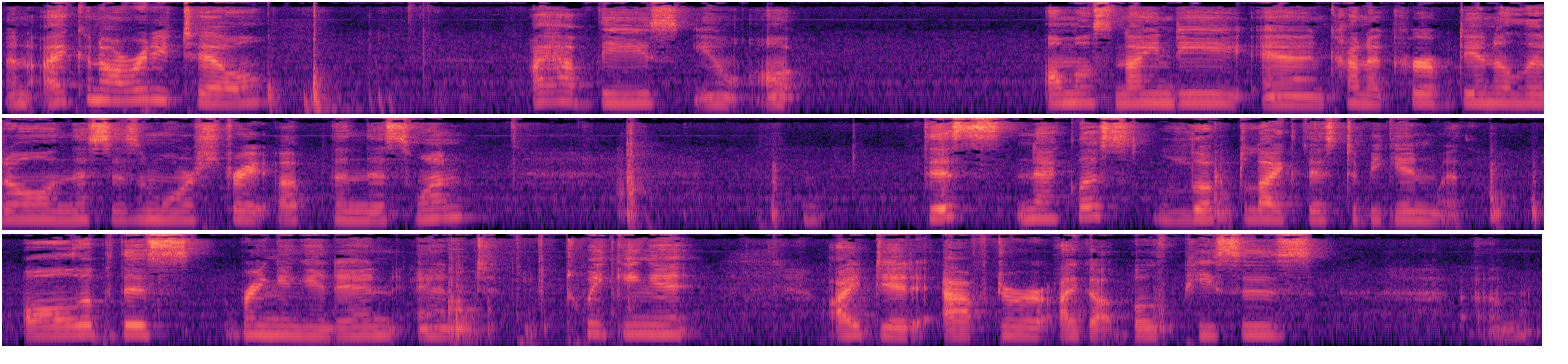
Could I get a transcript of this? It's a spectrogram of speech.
And I can already tell I have these, you know, almost 90 and kind of curved in a little and this is more straight up than this one. This necklace looked like this to begin with. All of this bringing it in and tweaking it I did after I got both pieces um,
